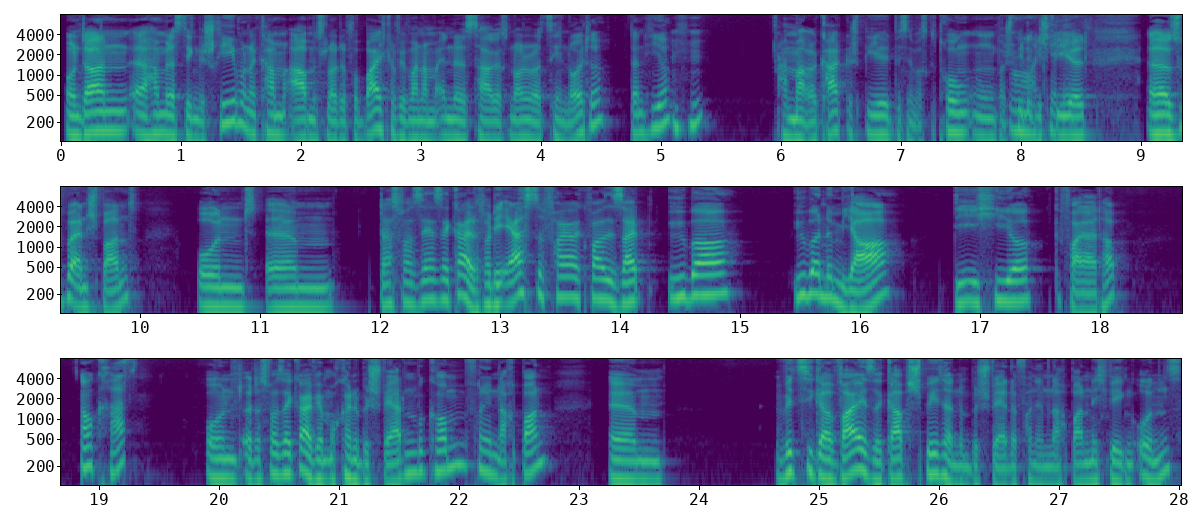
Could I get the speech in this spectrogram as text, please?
Und dann äh, haben wir das Ding geschrieben und dann kamen abends Leute vorbei. Ich glaube, wir waren am Ende des Tages neun oder zehn Leute dann hier. Mhm. Haben Mario Kart gespielt, bisschen was getrunken, ein paar Spiele Oh, gespielt. Äh, super entspannt. Und ähm, das war sehr, sehr geil. Das war die erste Feier quasi seit über, über einem Jahr, die ich hier gefeiert habe. Oh, krass. Und äh, das war sehr geil. Wir haben auch keine Beschwerden bekommen von den Nachbarn. Ähm, witzigerweise gab es später eine Beschwerde von dem Nachbarn, nicht wegen uns,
